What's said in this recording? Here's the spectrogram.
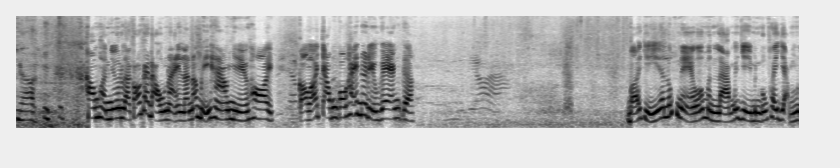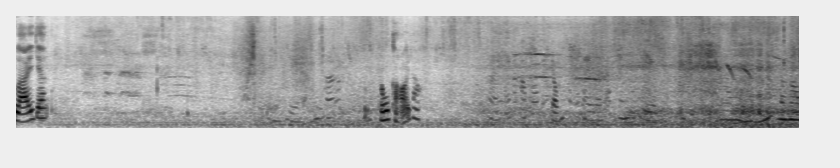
Rồi không hình như là có cái đầu này là nó bị hao nhiều thôi. Còn ở trong con thấy nó đều gan kìa bởi vì lúc nào mình làm cái gì mình cũng phải dặm lại chứ. Không khỏi đâu. Không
